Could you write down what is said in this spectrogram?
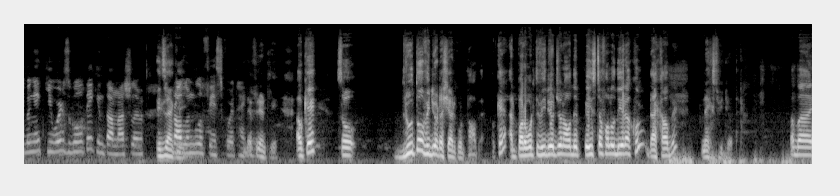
এবং এই কিওয়ার্ডস গুলোতে কিন্তু আমরা আসলে এক্স্যাক্টলি প্রবলেমগুলো ফেস করে থাকি। ডেফিনেটলি ওকে সো দ্রুত ভিডিওটা শেয়ার করতে হবে ওকে আর পরবর্তী ভিডিওর জন্য আমাদের পেজটা ফলো দিয়ে রাখুন, দেখা হবে নেক্সট ভিডিওতে বাই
